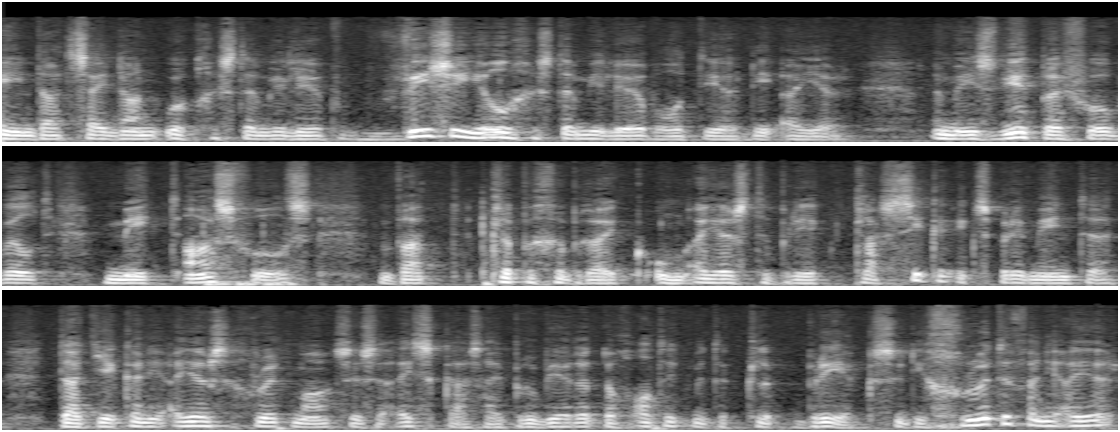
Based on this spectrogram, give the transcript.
en dat sy dan ook gestimuleer visueel gestimuleer word deur die eier. 'n Mens weet byvoorbeeld met aasvoëls wat klippe gebruik om eiers te breek, klassieke eksperimente dat jy kan die eiers groot maak soos 'n yskas. Hy probeer dit tog altyd met 'n klip breek. So die grootte van die eier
